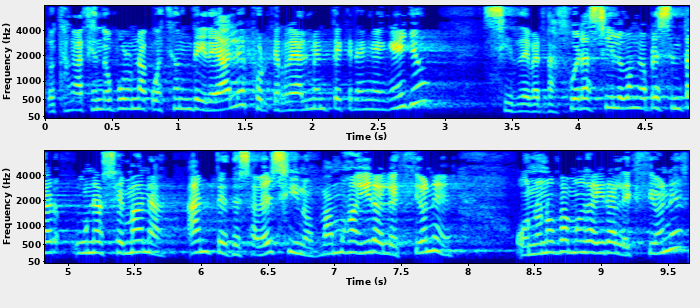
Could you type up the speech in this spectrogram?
Lo están haciendo por una cuestión de ideales, porque realmente creen en ello. Si de verdad fuera así, lo van a presentar una semana antes de saber si nos vamos a ir a elecciones o no nos vamos a ir a elecciones,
